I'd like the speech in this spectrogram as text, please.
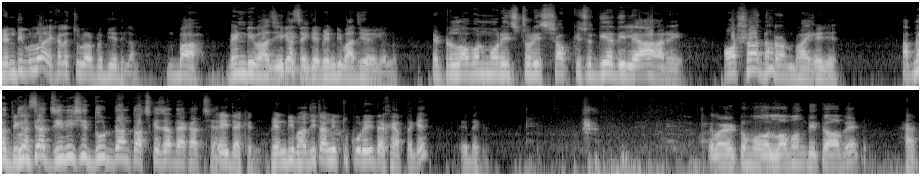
ভেন্ডিগুলো এখানে চুলার উপর দিয়ে দিলাম। বাহ ভেন্ডি ভাজি ঠিক আছে ভেন্ডি ভাজি হয়ে গেল। একটু লবণ মরিচ টরিচ সবকিছু দিয়ে দিলে আহারে অসাধারণ ভাই। এই যে আপনার দুইটা জিনিসই দুর্দান্ত আজকে যা দেখাচ্ছেন। এই দেখেন ভেন্ডি ভাজিটা আমি একটু করেই দেখাই আপনাকে। এই দেখেন। এবার একটু লবণ দিতে হবে। হ্যাঁ।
